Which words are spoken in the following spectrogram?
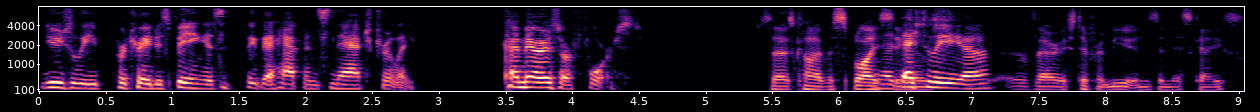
usually portrayed as being as something that happens naturally. Chimeras are forced. So it's kind of a splicing it actually, uh, of, of various different mutants in this case.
